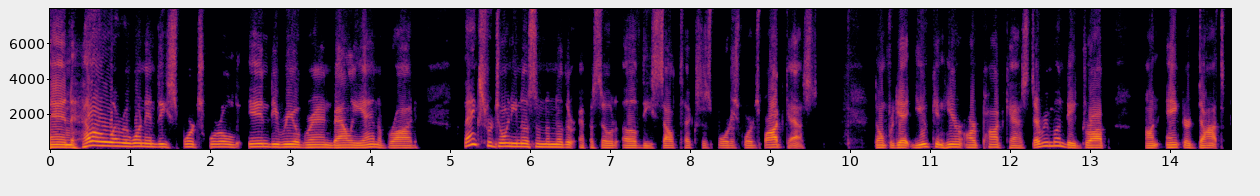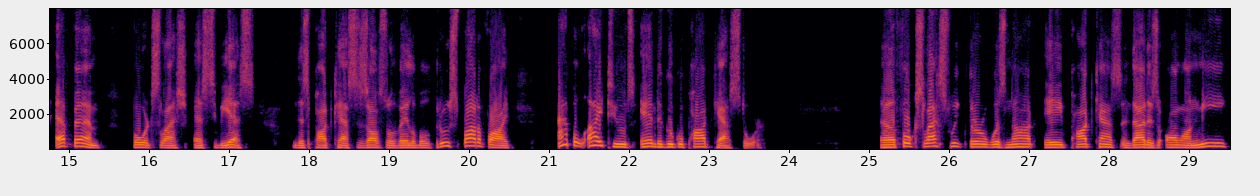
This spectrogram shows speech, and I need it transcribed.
And hello, everyone in the sports world in the Rio Grande Valley and abroad. Thanks for joining us on another episode of the South Texas Border Sports Podcast. Don't forget, you can hear our podcast every Monday drop on anchor.fm forward slash STBS. This podcast is also available through Spotify, Apple iTunes, and the Google Podcast Store. Uh, folks, last week there was not a podcast, and that is all on me.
